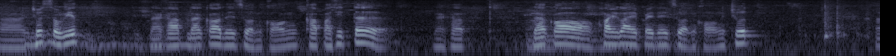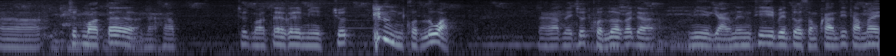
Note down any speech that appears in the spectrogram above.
อชุดสวิตช์นะครับ แล้วก็ในส่วนของคาปาซิเตอร์นะครับ แล้วก็ค่อยไล่ไปในส่วนของชุด ชุดมอเตอร์นะครับ ชุดมอเตอร์ก็จะมีชุดขดลวดนะครับ ในชุดขดลวดก็จะมีอีกอย่างหนึ่งที่เป็นตัวสำคัญที่ทำให้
